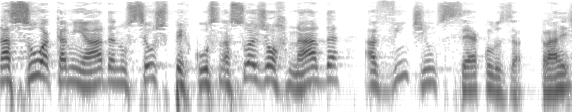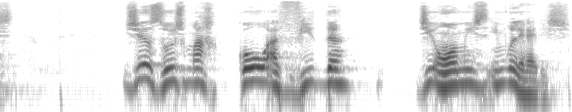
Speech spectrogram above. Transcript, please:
Na sua caminhada, nos seus percursos, na sua jornada há 21 séculos atrás, Jesus marcou a vida de homens e mulheres.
